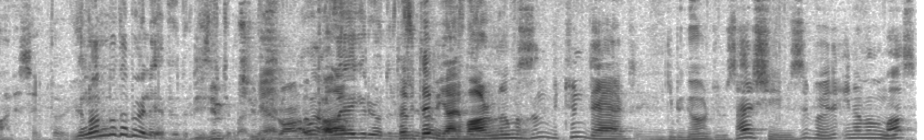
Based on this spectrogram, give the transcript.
maalesef. Yunanlı da böyle yapıyordur. büyük Bizim ihtimalle. şimdi Yani. şu anda daha- havaya giriyordur. Tabii biz tabii yani varlığımızın bütün değer gibi gördüğümüz her şeyimizi böyle inanılmaz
